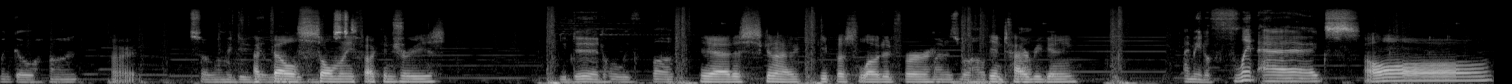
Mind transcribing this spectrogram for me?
I'm gonna go hunt. All right. So when we do I fell so many fucking trees. You did. Holy fuck. Yeah, this is gonna keep us loaded for Might as well help the entire chop it. beginning. I made a flint axe. Oh,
